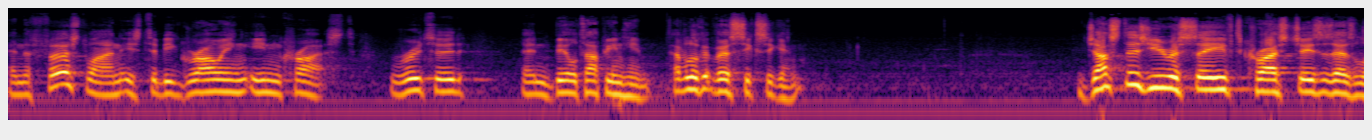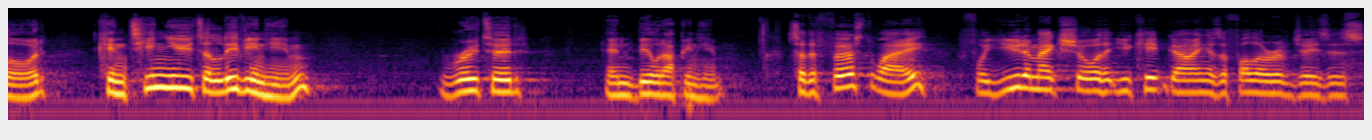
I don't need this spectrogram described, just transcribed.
And the first one is to be growing in Christ, rooted and built up in Him. Have a look at verse 6 again. Just as you received Christ Jesus as Lord, continue to live in him, rooted and built up in him. So, the first way for you to make sure that you keep going as a follower of Jesus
